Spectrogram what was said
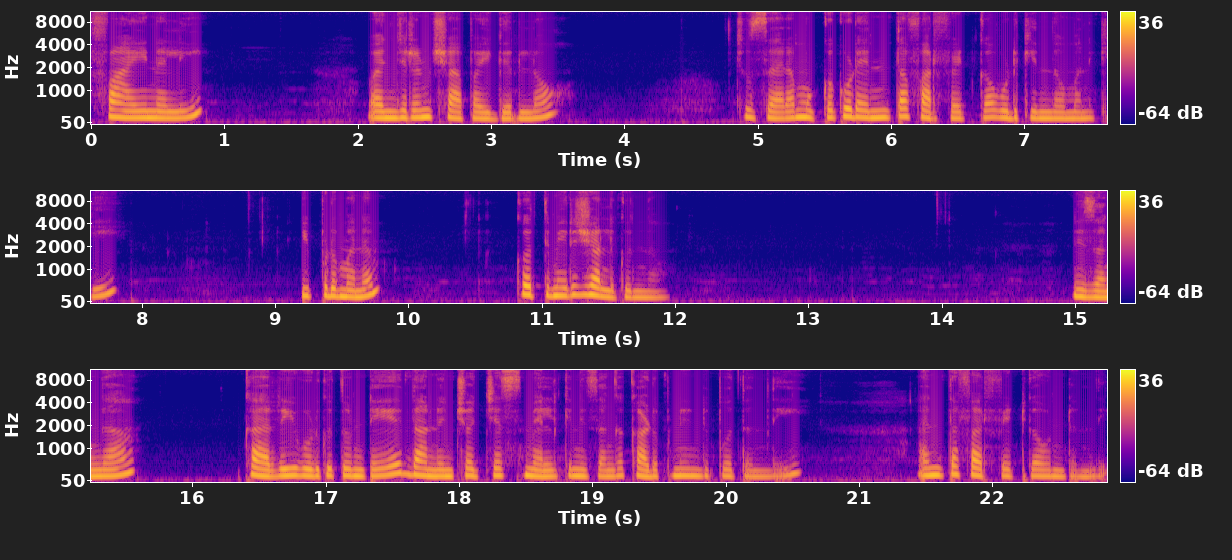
ఫైనలీ వంజరం చేప ఎగురులో చూసారా? ముక్క కూడా ఎంత పర్ఫెక్ట్గా ఉడికిందో మనకి. ఇప్పుడు మనం కొత్తిమీర చల్లుకుందాం. నిజంగా కర్రీ ఉడుకుతుంటే దాని నుంచి వచ్చే స్మెల్కి నిజంగా కడుపు నిండిపోతుంది. అంత పర్ఫెక్ట్గా ఉంటుంది.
